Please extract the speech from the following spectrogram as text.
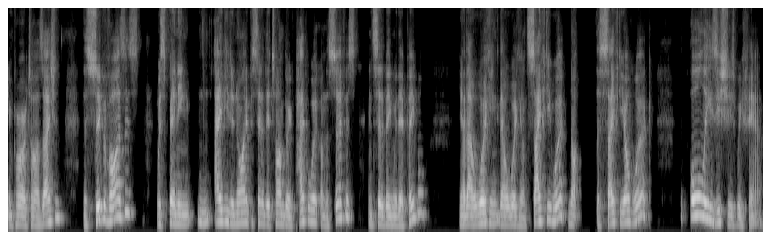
in prioritization. The supervisors were spending 80 to 90% of their time doing paperwork on the surface instead of being with their people. You know, they were working, they were working on safety work, not the safety of work. All these issues we found,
